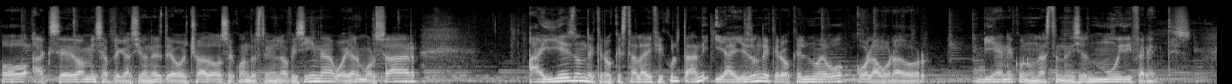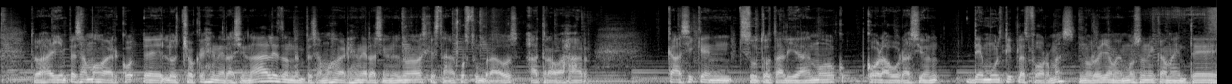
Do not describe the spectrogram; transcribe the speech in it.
o accedo a mis aplicaciones de 8 a 12 cuando estoy en la oficina, voy a almorzar. Ahí es donde creo que está la dificultad y ahí es donde creo que el nuevo colaborador viene con unas tendencias muy diferentes. Entonces ahí empezamos a ver eh, los choques generacionales, donde empezamos a ver generaciones nuevas que están acostumbrados a trabajar casi que en su totalidad en modo colaboración de múltiples formas. No lo llamemos únicamente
